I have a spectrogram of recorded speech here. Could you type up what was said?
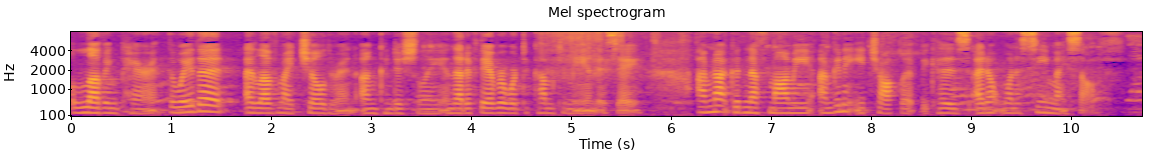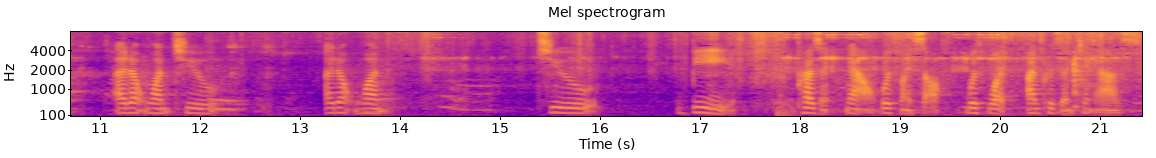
a loving parent, the way that I love my children unconditionally, and that if they ever were to come to me and they say, I'm not good enough, mommy, I'm going to eat chocolate because I don't want to see myself. I don't want to, I don't want to be present now with myself, with what I'm presenting as.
